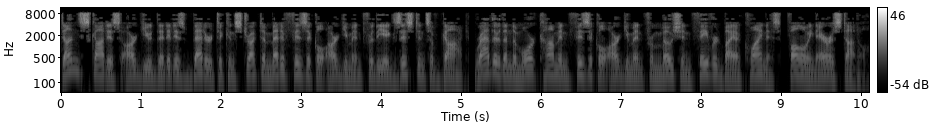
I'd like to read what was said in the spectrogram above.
Duns Scotus argued that it is better to construct a metaphysical argument for the existence of God, rather than the more common physical argument from motion favored by Aquinas, following Aristotle.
